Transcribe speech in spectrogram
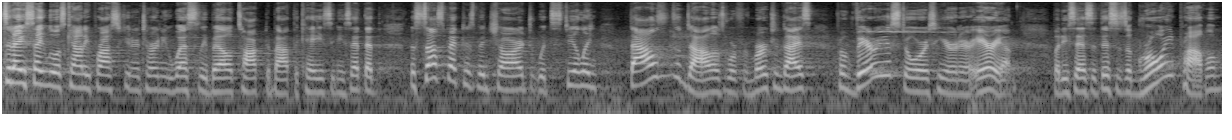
today, St. Louis County Prosecutor Attorney Wesley Bell talked about the case, and he said that the suspect has been charged with stealing thousands of dollars worth of merchandise from various stores here in our area. But he says that this is a growing problem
